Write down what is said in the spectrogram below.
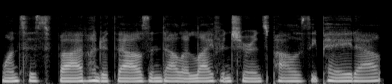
Once his $500,000 life insurance policy paid out,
